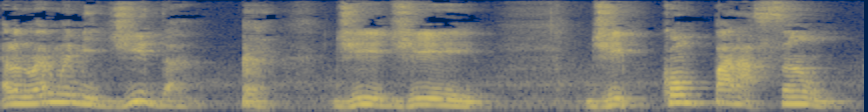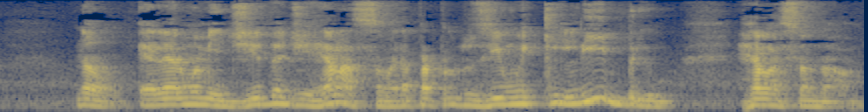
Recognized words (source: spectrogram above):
ela não era uma medida de, de, de comparação, não, ela era uma medida de relação, era para produzir um equilíbrio relacional.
